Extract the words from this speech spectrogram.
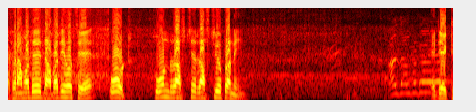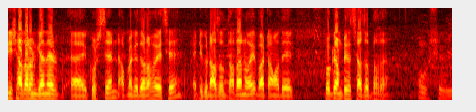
এখন আমাদের দাবাটি হচ্ছে ওট কোন রাষ্ট্রের রাষ্ট্রীয় প্রাণী? এটি একটি সাধারণ জ্ঞানের কোশ্চেন আপনাকে ধরা হয়েছে। এটি কোনো আজব ধাঁধা নয় বাট আমাদের প্রোগ্রামটি হচ্ছে আজব ধাঁধা অবশ্যই।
